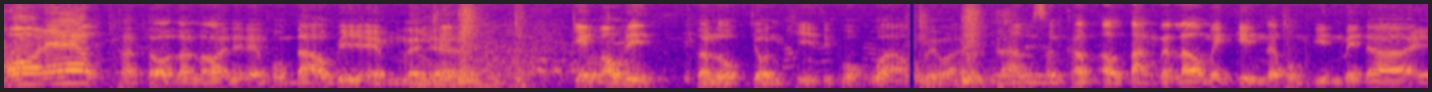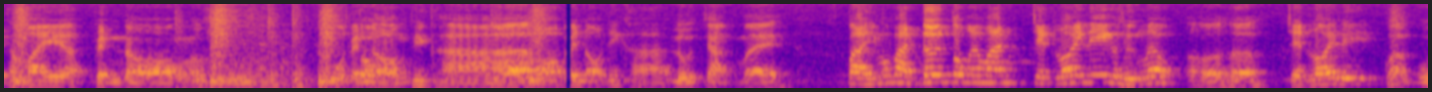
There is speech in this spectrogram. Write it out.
พอแล้ว ถ้าโต๊ะละร้อยนี่เนี่ยผมดาวบีเอ็มเลยเนี่ย เก็บเอาดิ ตลกจนขี่ 16 วาวไม่ไหวสันครับ เอาตังค์นั้นเหล่าไม่กินนะ ผมกินไม่ได้ ทำไมอะเป็นหน้อง พูดเป็นตรงหนองที่ขา อ๋อเป็นหนองที่ขารู้จักไหมป่าหิมพานต์เดินตรงประมาณ700ลี้ก็ถึงแล้วเออฮะ700ลี้กว่ากู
